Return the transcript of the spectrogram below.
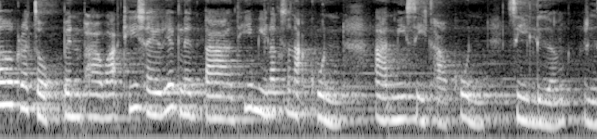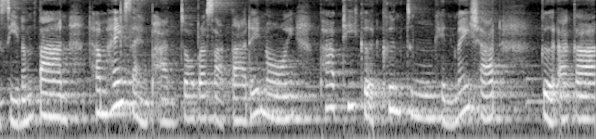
ต้อกระจกเป็นภาวะที่ใช้เรียกเลนตาที่มีลักษณะขุ่น อาจมีสีขาวขุ่น สีเหลือง หรือสีน้ำตาลทำให้แสงผ่านจอประสาทตาได้น้อย ภาพที่เกิดขึ้นจึงเห็นไม่ชัด เกิดอาการ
